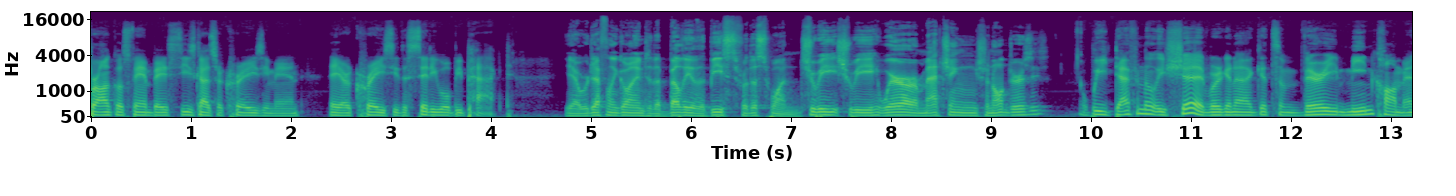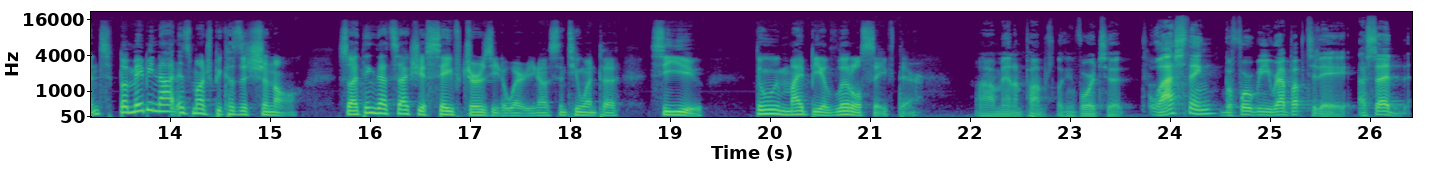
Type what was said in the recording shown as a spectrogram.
Broncos fan base. These guys are crazy, man. They are crazy. The city will be packed. yeah, we're definitely going to the belly of the beast for this one. Should we should we wear our matching Shenault jerseys? We definitely should. We're gonna get some very mean comments, but maybe not as much because it's Shenault. So I think that's actually a safe jersey to wear. You know, since he went to CU, then we might be a little safe there. Oh man, I'm pumped. Looking forward to it. Last thing before we wrap up today, I said,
